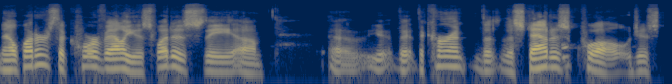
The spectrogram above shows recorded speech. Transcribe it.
Now, what are the core values? What is the, uh, uh, the, the current, the, the status quo, just,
